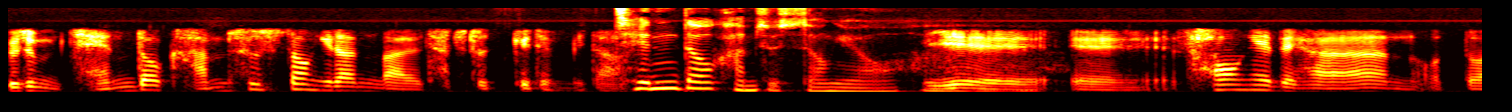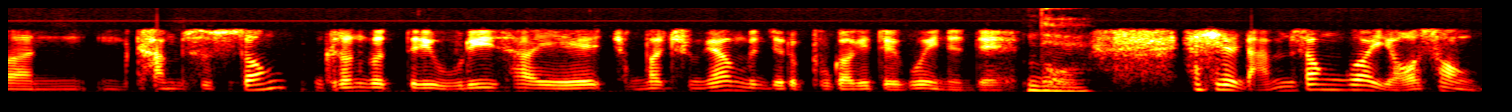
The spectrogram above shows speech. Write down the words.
요즘 젠더 감수성이란 말 자주 듣게 됩니다. 젠더 감수성이요. 아. 예, 예, 성에 대한 어떠한 감수성 그런 것들이 우리 사회에 정말 중요한 문제로 부각이 되고 있는데, 뭐 네. 사실 남성과 여성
